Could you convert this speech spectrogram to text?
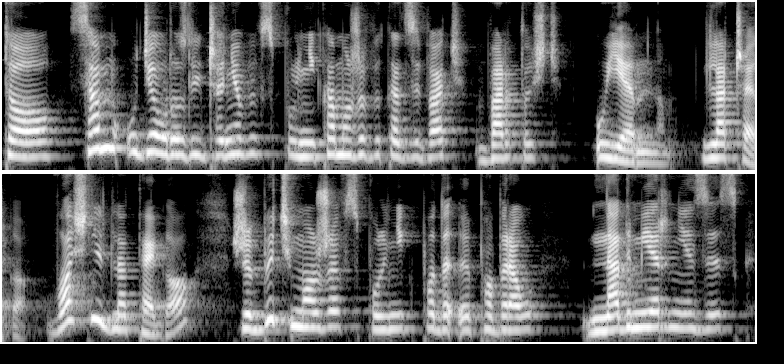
to sam udział rozliczeniowy wspólnika może wykazywać wartość ujemną. Dlaczego? Właśnie dlatego, że być może wspólnik pobrał nadmiernie zysk,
